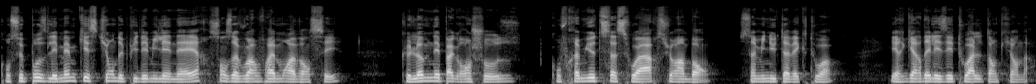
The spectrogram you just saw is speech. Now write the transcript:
qu'on se pose les mêmes questions depuis des millénaires sans avoir vraiment avancé, que l'homme n'est pas grand-chose, qu'on ferait mieux de s'asseoir sur un banc, cinq minutes avec toi, et regarder les étoiles tant qu'il y en a.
